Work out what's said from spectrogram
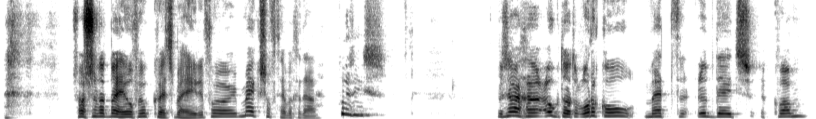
Zoals ze dat bij heel veel kwetsbaarheden voor Microsoft hebben gedaan. Precies. We zagen ook dat Oracle met updates kwam.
